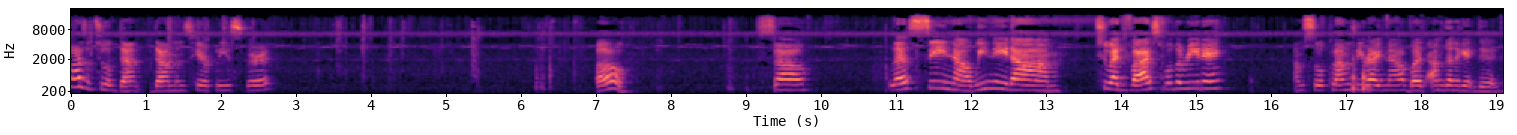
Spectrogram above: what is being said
Why is the two of di diamonds here, please, Spirit? Oh. So, let's see now. We need um two advice for the reading. I'm so clumsy right now, but I'm gonna get good.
